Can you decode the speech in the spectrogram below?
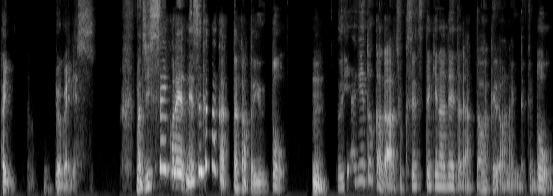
はい。了解です。まあ、実際これ根付かなかったかというと、うん売上とかが直接的なデータであったわけではないんだけど、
